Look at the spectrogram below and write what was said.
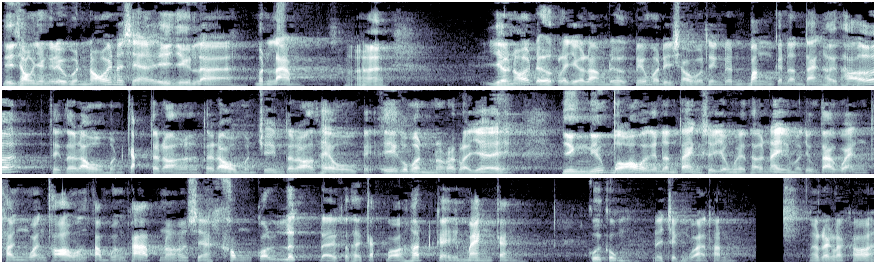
Đi sâu những cái điều mình nói nó sẽ y như là mình làm. À, giờ nói được là giờ làm được nếu mà đi sâu vào thiền định bằng cái nền tảng hơi thở á, thì tới đâu mình cắt tới đó tới đâu mình chuyển tới đó theo cái ý của mình nó rất là dễ. Nhưng nếu bỏ qua cái nền tảng sử dụng hơi thở này mà chúng ta quán thân quán thọ quán tâm quán pháp nó sẽ không có lực để có thể cắt bỏ hết cái mạng căn cuối cùng để chứng quả thánh. Nó rất là khó.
